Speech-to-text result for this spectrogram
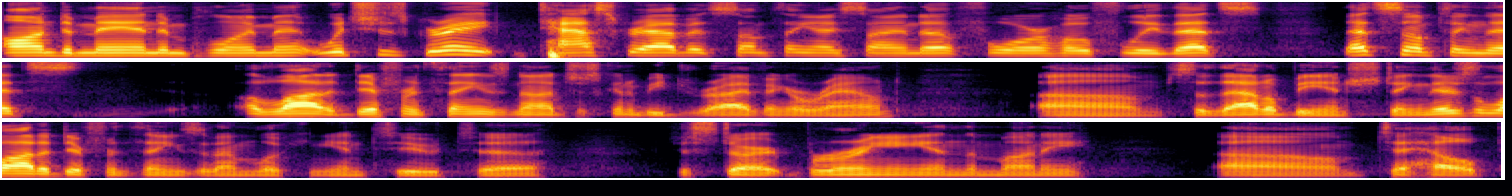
on demand employment, which is great. TaskRabbit, something I signed up for. Hopefully, that's that's something that's a lot of different things, not just going to be driving around. Um, so that'll be interesting. There's a lot of different things that I'm looking into to just start bringing in the money um, to help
